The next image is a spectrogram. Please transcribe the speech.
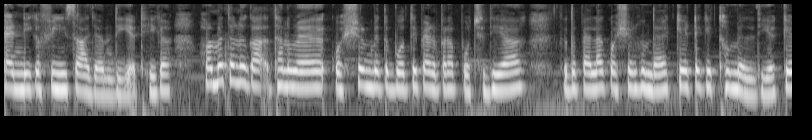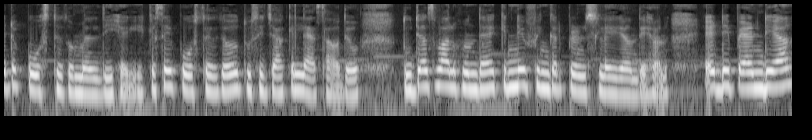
ਐਨੀ ਕੁ ਫੀਸ ਆ ਜਾਂਦੀ ਹੈ ਠੀਕ ਆ? ਹੁਣ ਮੈਂ ਤੁਹਾਨੂੰ ਤੁਹਾਨੂੰ ਮੈਂ ਕੁਐਸਚਨ ਮੇ ਤੋਂ ਬਹੁਤੇ ਭੈਣ ਭਰਾ ਪੁੱਛਦੀ ਆ। ਸਭ ਤੋਂ ਪਹਿਲਾ ਕੁਐਸਚਨ ਹੁੰਦਾ ਹੈ, ਕਿੱਟ ਕਿੱਥੋਂ ਮਿਲਦੀ ਹੈ ਕਿੱਟ ਪੋਸਟ ਤੋਂ ਮਿਲਦੀ ਹੈਗੀ। ਕਿਸੇ ਪੋਸਟ ਤੋਂ ਤੁਸੀਂ ਜਾ ਕੇ ਲੈ ਸਕਦੇ ਹੋ। ਦੂਜਾ ਸਵਾਲ ਹੁੰਦਾ ਹੈ, ਕਿੰਨੇ ਫਿੰਗਰਪ੍ਰਿੰਟਸ ਲਏ ਜਾਂਦੇ ਹਨ? ਇਹ ਡਿਪੈਂਡ ਆ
